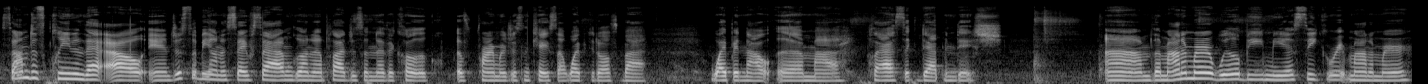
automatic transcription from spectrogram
So I'm just cleaning that out. And just to be on the safe side, I'm going to apply just another coat of primer just in case I wiped it off by wiping out uh, my plastic dapping dish. Um, the monomer will be Mia Secret monomer.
